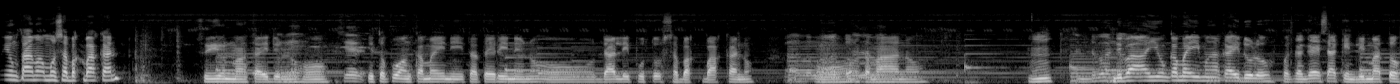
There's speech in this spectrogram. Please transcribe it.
Yung tama mo sa bakbakan? So yun mga ka-idol no. oh. Ito po ang kamay ni Tatay Rene no. oh, dali po to sa bakbakan no. Oh, tamahan no. Hmm? Di ba yung kamay mga ka-idol oh, pagkagaya sa akin lima to.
